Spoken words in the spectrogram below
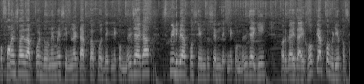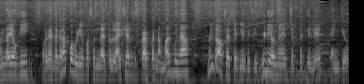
परफॉर्मेंस वाइज आपको दोनों में सिमिलर टाइप का आपको देखने को मिल जाएगा। स्पीड भी आपको सेम टू सेम देखने को मिल जाएगी। और गाइज़ आई होप कि आपको वीडियो पसंद आई होगी। और गाइज़ अगर आपको वीडियो पसंद आए तो लाइक शेयर सब्सक्राइब करना मत भूलना। मिलता आपसे अगली किसी वीडियो में। जब तक के लिए थैंक यू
